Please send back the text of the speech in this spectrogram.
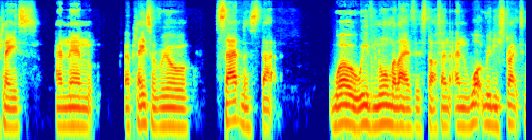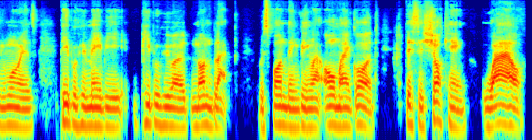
place and then a place of real sadness that whoa we've normalized this stuff. And and what really strikes me more is people who maybe people who are non-black responding being like oh my god this is shocking. Wow.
